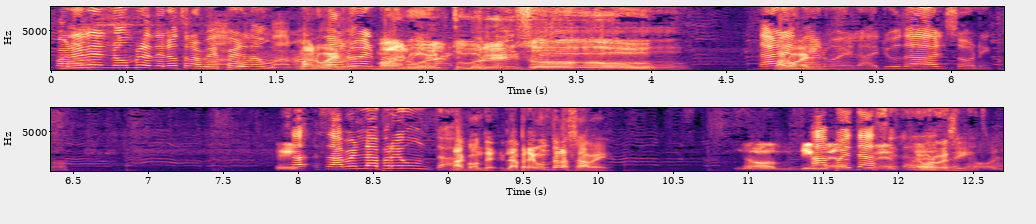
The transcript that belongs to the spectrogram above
¿Cuál Ma- era el nombre del otra vez, Manuel, perdón? Manuel, Manuel. Manuel. Manuel Turizo. Turizo. Dale, Manuel. Manuel. ayuda al Sónico. Sí. Sa- ¿Sabes la pregunta? La, la pregunta la sabe. No, dime. ah, pues dásela. Seguro que sí. dásela.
